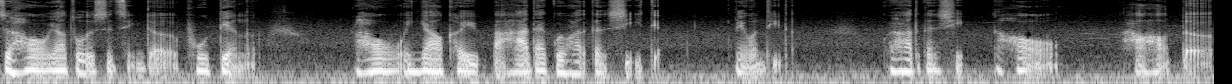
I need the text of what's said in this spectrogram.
之后要做的事情的铺垫了。然后我应该可以把它再规划的更细一点，没问题的，规划的更细，然后好好的。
